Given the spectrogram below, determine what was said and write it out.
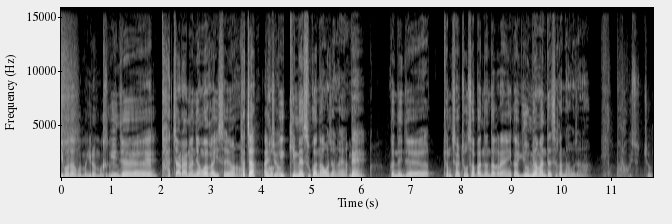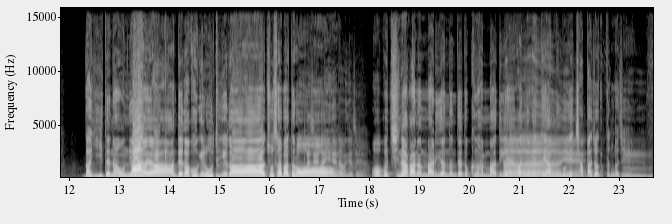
입원하고 막 이런 모습. 그게 이제 예. 타짜라는 영화가 있어요. 타짜 알죠? 거기 김혜수가 나오잖아요. 네. 근데 이제 경찰 조사 받는다 그러니까 유명한 대사가 나오잖아. 나 이대 나온 아! 여자야. 내가 거길 어떻게 가 조사 받으러. 맞아요. 나 이대 나온 여자야. 어, 그 지나가는 말이었는데도 그 한마디에 아, 완전히 대한민국이 예. 자빠졌던 거지. 음.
